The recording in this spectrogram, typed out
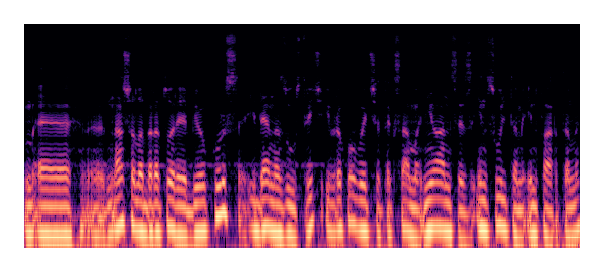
е, наша лабораторія Біокурс іде на зустріч і враховуючи так само нюанси з інсультами, інфарктами,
